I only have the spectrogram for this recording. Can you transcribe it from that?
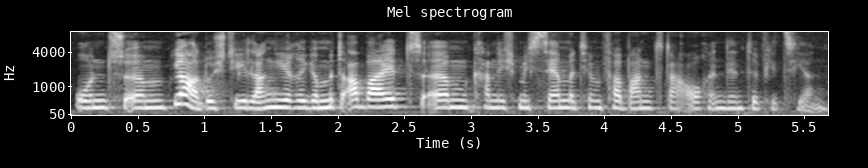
Und ähm, ja, durch die langjährige Mitarbeit ähm, kann ich mich sehr mit dem Verband da auch identifizieren.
